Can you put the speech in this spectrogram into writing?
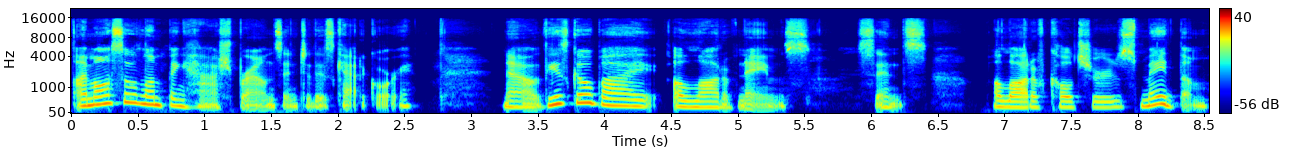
I'm also lumping hash browns into this category. Now, these go by a lot of names, since a lot of cultures made them.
